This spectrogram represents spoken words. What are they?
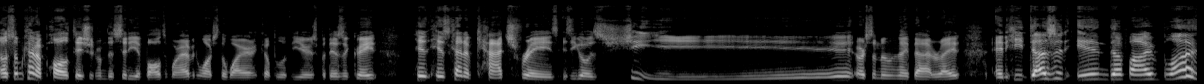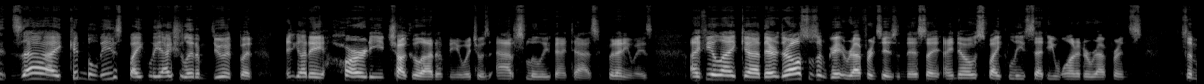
oh, some kind of politician from the city of Baltimore. I haven't watched The Wire in a couple of years, but there's a great his, his kind of catchphrase is he goes she or something like that, right? And he does it in The Five Bloods. Uh, I couldn't believe Spike Lee actually let him do it, but it got a hearty chuckle out of me, which was absolutely fantastic. But anyways, I feel like uh, there there are also some great references in this. I, I know Spike Lee said he wanted to reference some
